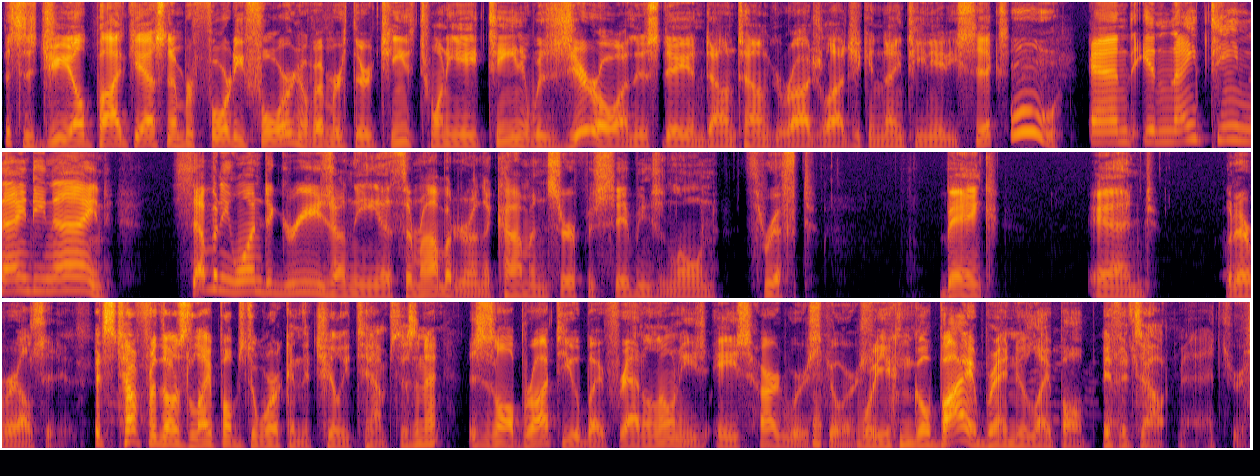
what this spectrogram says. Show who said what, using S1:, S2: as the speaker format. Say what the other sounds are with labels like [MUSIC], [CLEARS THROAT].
S1: This is GL Podcast number 44, November 13th, 2018. It was zero on this day in downtown Garage Logic in 1986.
S2: Ooh.
S1: And in 1999, 71 degrees on the uh, thermometer on the Common Surface Savings and Loan Thrift Bank and whatever else it is.
S2: It's tough for those light bulbs to work in the chilly temps, isn't it?
S1: This is all brought to you by Fratallone's Ace Hardware Stores.
S2: Where you can go buy a brand new light bulb if it's out.
S1: That's right.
